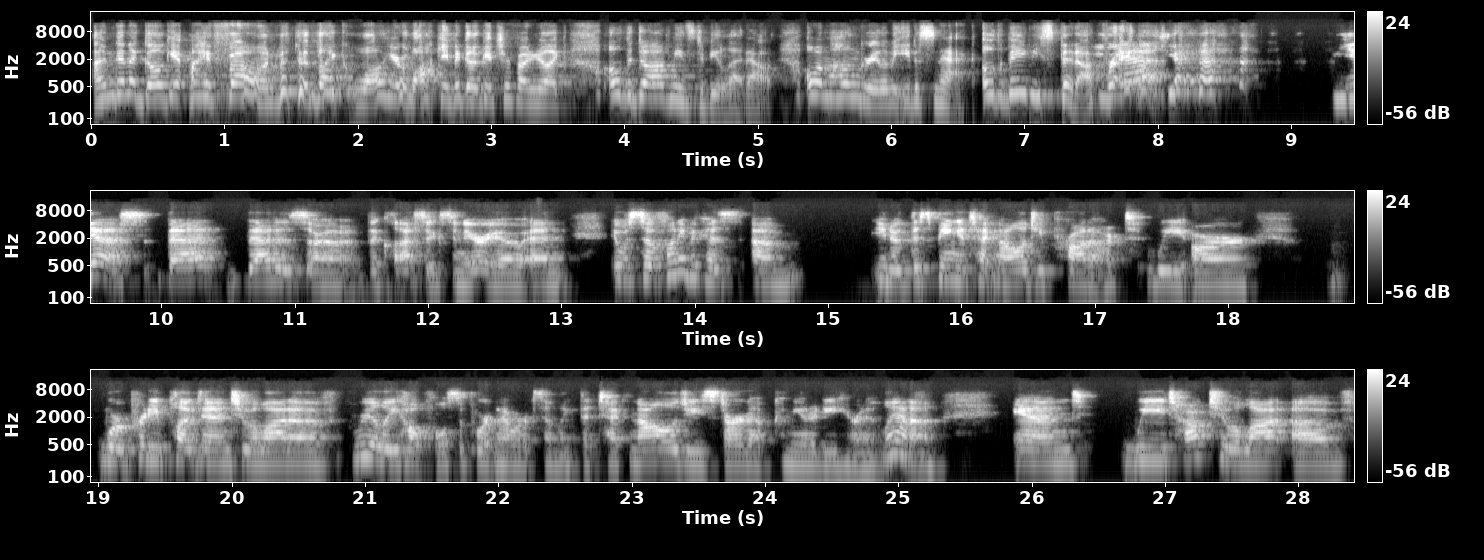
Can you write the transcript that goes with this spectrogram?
I'm going to go get my phone, but then like while you're walking to go get your phone, you're like, oh, the dog needs to be let out. Oh, I'm hungry. Let me eat a snack. Oh, the baby spit up, right? Yes. yeah. Yes, that that is uh, the classic scenario, and it was so funny because um, you know, this being a technology product, we are we're pretty plugged into a lot of really helpful support networks and like the technology startup community here in Atlanta. And we talk to a lot of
